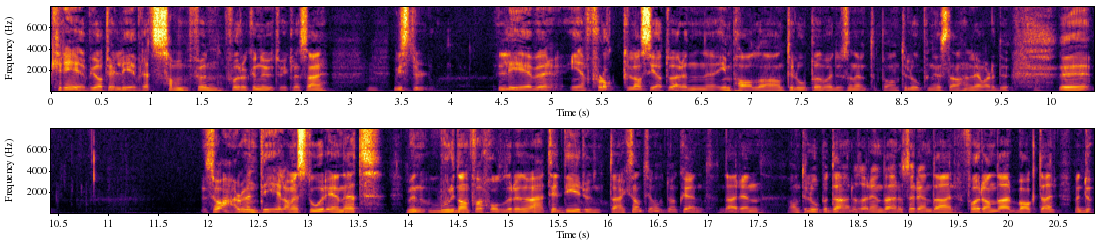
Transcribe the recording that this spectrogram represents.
krever jo at vi lever i et samfunn for å kunne utvikle seg. Hvis du lever i en flokk, la oss si at du er en impala-antilope, det var jo du som nevnte på antilopen i stad, eller var det du? Så er du en del av en stor enhet. Men hvordan forholder du deg til de rundt deg? ikke sant? Jo, okay, Det er en antilope der, og så er det en der, og så er det en der, foran der, bak der. Men du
